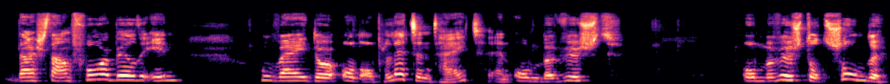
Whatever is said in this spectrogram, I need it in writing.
Daar staan voorbeelden in hoe wij door onoplettendheid en onbewust, onbewust tot zonde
